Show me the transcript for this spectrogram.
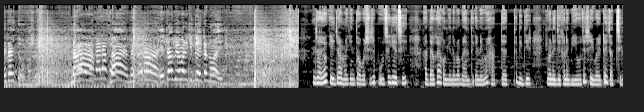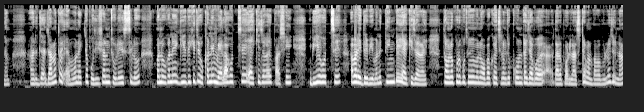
এটাই তো। না না, মেলা না, এটাও বিয়ে বাড়ি, কিন্তু এটা নয়। যাই হোক, এই যে আমরা কিন্তু অবশেষে পৌঁছে গিয়েছি। আর দেখো, এখন কিন্তু আমরা ভ্যান থেকে নেমে হাঁটতে হাঁটতে দিদির মানে যেখানে বিয়ে হচ্ছে সেই বাড়িটাই যাচ্ছিলাম। আর জানো তো, এমন একটা পজিশন চলে এসেছিল মানে ওখানে গিয়ে দেখি যে ওখানে মেলা হচ্ছে, একই জায়গায় পাশেই বিয়ে হচ্ছে, আবার এদের বিয়ে মানে তিনটেই একই জায়গায়। তো আমরা পুরো প্রথমে মানে অবাক হয়েছিলাম যে কোনটায় যাব, তারপর লাস্টে আমার বাবা বলল যে, না,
